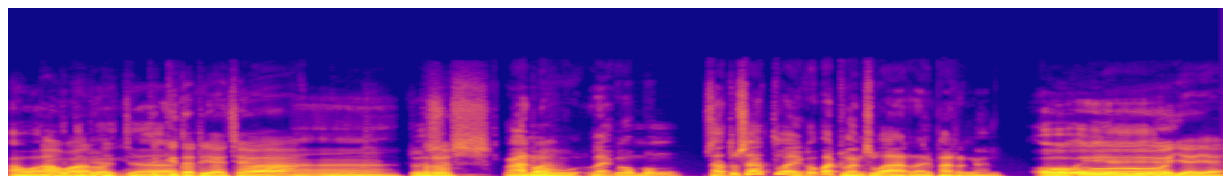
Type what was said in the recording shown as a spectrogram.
awal, Awal kita diajak. kita diajak. Nah, ah. terus, terus apa? Anu, lek ngomong satu-satu aja kok paduan suara ya, barengan. oh, iya, iya. iya iya.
